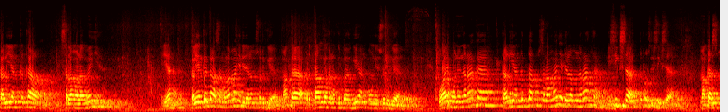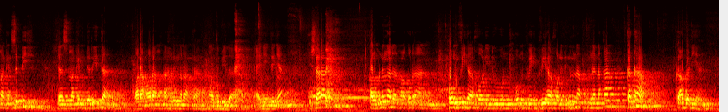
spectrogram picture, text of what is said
kalian kekal selama-lamanya ya kalian kekal selama-lamanya di dalam surga maka bertambahlah kebahagiaan penghuni surga. Wahai penghuni neraka kalian tetap selamanya dalam neraka disiksa terus disiksa. Maka semakin sedih dan semakin menderita orang-orang ahli neraka. Naudzubillah ya ini intinya isyarat. Kalau mendengar dalam Al-Quran hum fiha khalidun hum fiha khalidun ini menandakan kekal keabadian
